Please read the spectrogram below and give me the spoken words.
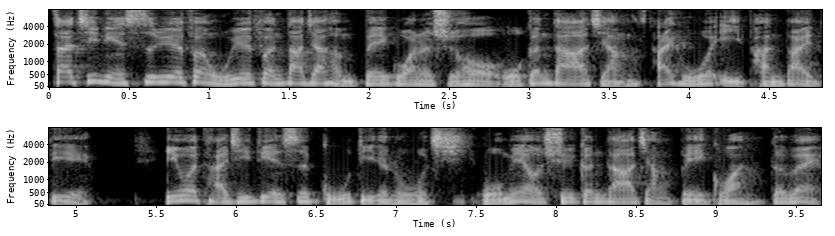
在今年四月份、五月份大家很悲观的时候，我跟大家讲，台股会以盘带跌，因为台积电是谷底的逻辑，我没有去跟大家讲悲观，对不对？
